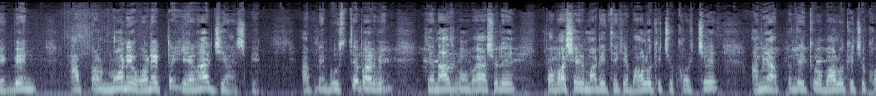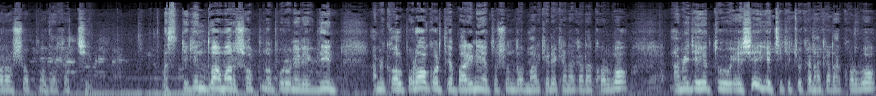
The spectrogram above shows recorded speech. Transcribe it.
দেখবেন। আপনার মনে অনেকটাই এনার্জি আসবে। আপনি বুঝতে পারবেন যে নাজমুল ভাই আসলে প্রবাসের মাটি থেকে ভালো কিছু করছে। আমি আপনাদেরকেও ভালো কিছু করার স্বপ্ন দেখাচ্ছি। আজকে কিন্তু আমার স্বপ্ন পূরণের একদিন। আমি কল্পনাও করতে পারিনি এত সুন্দর মার্কেটে কেনাকাটা করব। আমি যেহেতু এসেই গেছি কিছু কেনাকাটা করব,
